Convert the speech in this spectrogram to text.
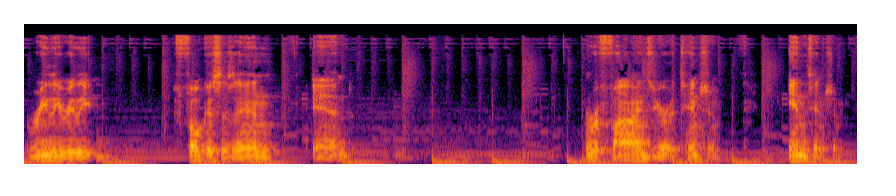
really, really focuses in and refines your attention, intention.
